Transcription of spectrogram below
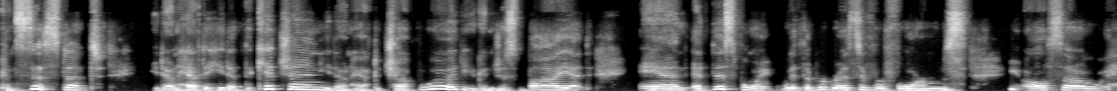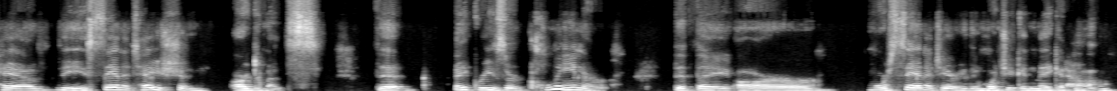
consistent. You don't have to heat up the kitchen. You don't have to chop wood. You can just buy it. And at this point with the progressive reforms you also have the sanitation arguments that bakeries are cleaner, that they are more sanitary than what you can make at home,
